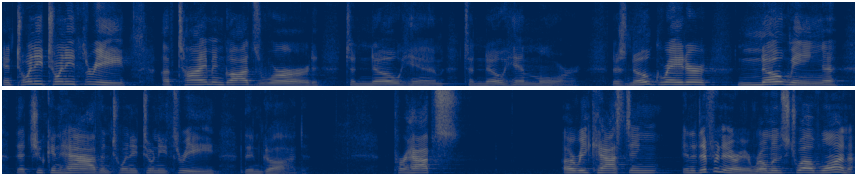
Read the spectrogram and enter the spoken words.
in 2023 of time in God's word to know him, to know him more. There's no greater knowing that you can have in 2023 than God. Perhaps a recasting in a different area romans 12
